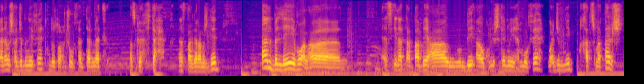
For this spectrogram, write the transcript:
أنا واش عجبني فيه؟ تقدروا تروحوا تشوفوا في انترنت parce que فتح انستغرام جديد. قال باللي voilà أسئلة تاع الطبيعه والبيئة وكلش كانوا يهموا فيه وعجبني خاطر ما قالش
